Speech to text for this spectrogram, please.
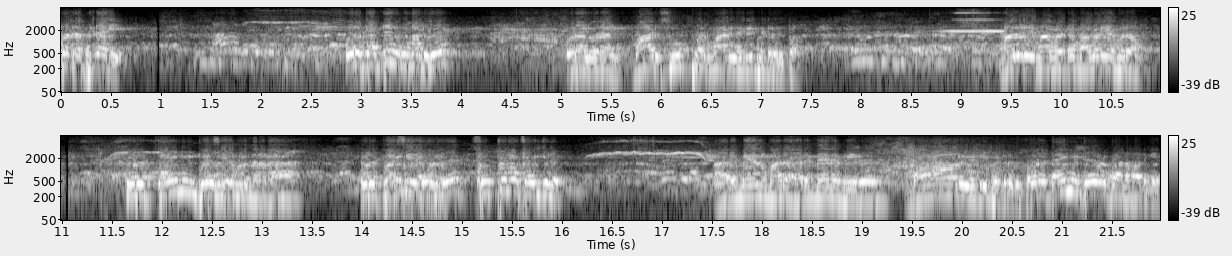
பண்ற பின்னாடி? ஒரு கட்டில் இந்த மாட்டுக்கு. ஒரு ஆள் ஒரு ஆள். மாடு சூப்பர் மாடு வெற்றி பெற்றதுப்பா மதுரை மாவட்டம் அவனியபுரம் ஒரு டைனிங் டேபிள் பசியபுரம் தானடா ஒரு டேபிள் சுத்தமா சைக்கிள் அருமையான மாடு அருமையான வீரர். மாடு வெற்றி பெற்றதுப்பா ஒரு டைனிங் டேபிள் அந்த மாட்டுக்கு.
